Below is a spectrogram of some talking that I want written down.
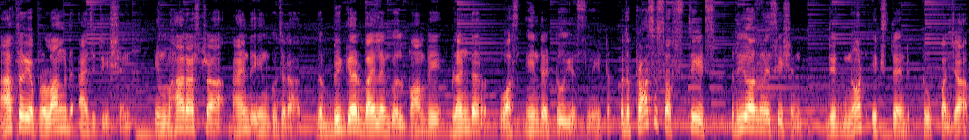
After a prolonged agitation, in Maharashtra and in Gujarat, the bigger bilingual Bombay blunder was ended two years later. But the process of states reorganization did not extend to Punjab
